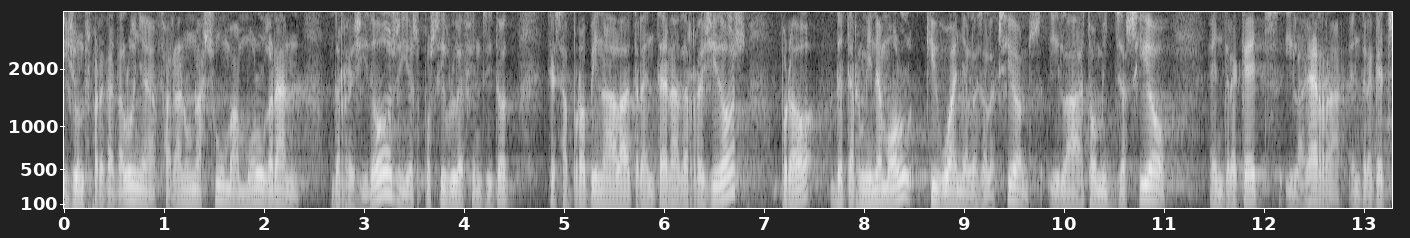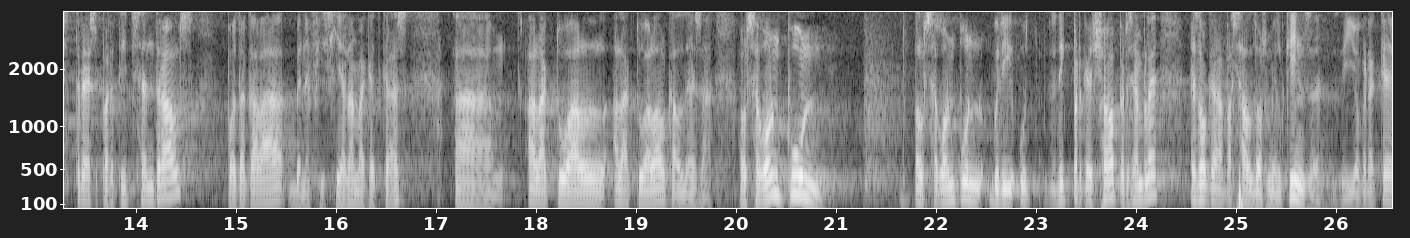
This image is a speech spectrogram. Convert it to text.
i Junts per Catalunya faran una suma molt gran de regidors i és possible fins i tot que s'apropin a la trentena de regidors, però determina molt qui guanya les eleccions. I l'atomització entre aquests i la guerra entre aquests tres partits centrals pot acabar beneficiant en aquest cas a l'actual alcaldessa. El segon punt el segon punt, vull dir, ho dic perquè això, per exemple, és el que va passar el 2015. És dir, jo crec que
